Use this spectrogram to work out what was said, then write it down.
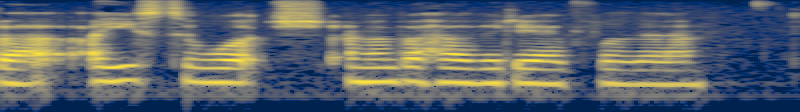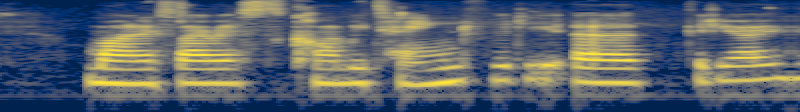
but I used to watch, I remember her video for the Miley Cyrus Can't Be Tamed video, uh, video.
